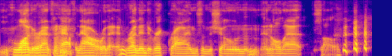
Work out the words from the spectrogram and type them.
you can wander around for Mhm. half an hour with it and run into Rick Grimes and Michonne and, and all that. Solid.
